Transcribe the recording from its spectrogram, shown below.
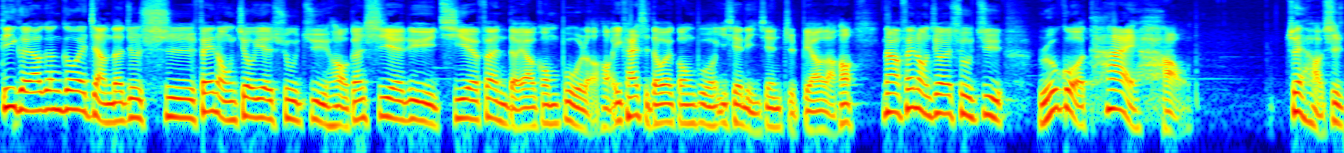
第一个要跟各位讲的就是非农就业数据哈，跟失业率七月份的要公布了哈，一开始都会公布一些领先指标了哈，那非农就业数据如果太好。最好是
